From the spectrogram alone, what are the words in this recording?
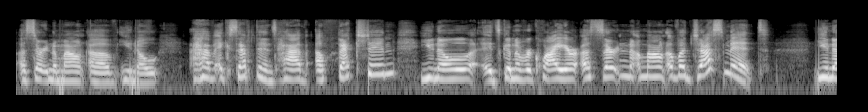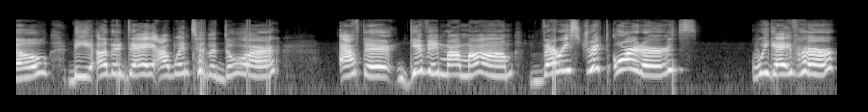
a certain amount of, you know, have acceptance, have affection, you know, it's going to require a certain amount of adjustment. You know, the other day I went to the door after giving my mom very strict orders. We gave her,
